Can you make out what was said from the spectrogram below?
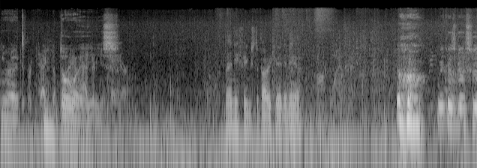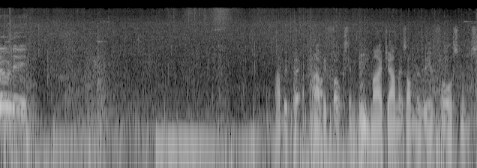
We Right. need protect the Doorways. Container. Many things to barricade in here. we just go slowly. I'll be put, I'll be focusing my jammers on the reinforcements.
